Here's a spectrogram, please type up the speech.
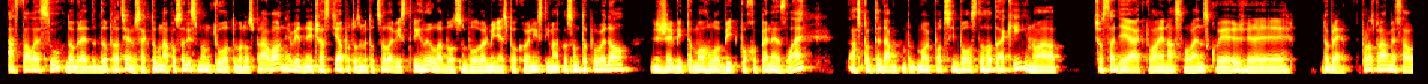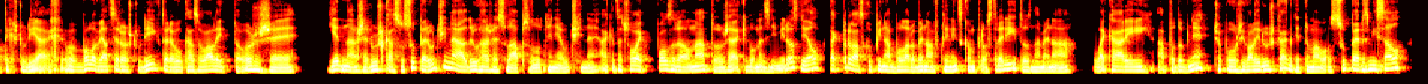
a stále sú. Dobre, dopracujem sa k tomu. Naposledy som tu o tom rozprával, ne v jednej časti a potom sme to celé vystrihli, lebo som bol veľmi nespokojný s tým, ako som to povedal, že by to mohlo byť pochopené zle. Aspoň teda môj pocit bol z toho taký. No a čo sa deje aktuálne na Slovensku je, že Dobre, porozprávame sa o tých štúdiách. Bolo viacero štúdí, ktoré ukazovali to, že jedna, že rúška sú super účinné a druhá, že sú absolútne neúčinné. A keď sa človek pozrel na to, že aký bol medzi nimi rozdiel, tak prvá skupina bola robená v klinickom prostredí, to znamená lekári a podobne, čo používali rúška, kde to malo super zmysel.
